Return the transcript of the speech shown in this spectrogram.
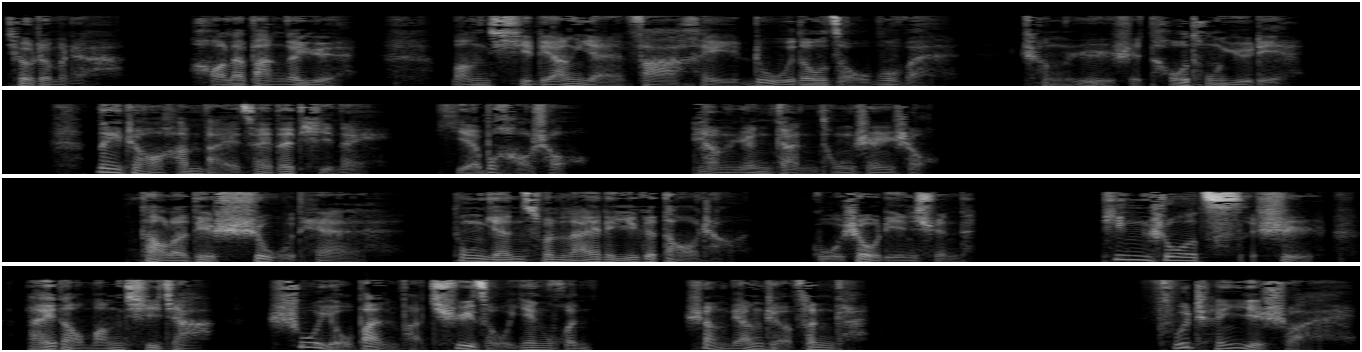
就这么着，好了半个月，王七两眼发黑，路都走不稳，整日是头痛欲裂。那赵寒柏在他体内也不好受，两人感同身受。到了第十五天，东岩村来了一个道长，骨瘦嶙峋的，听说此事，来到王七家，说有办法驱走阴魂。让两者分开。拂尘一甩，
